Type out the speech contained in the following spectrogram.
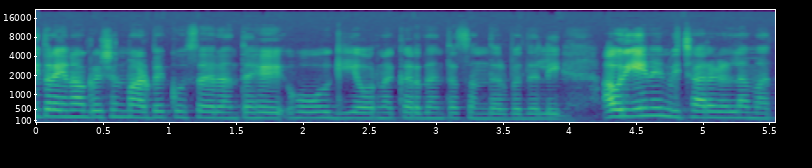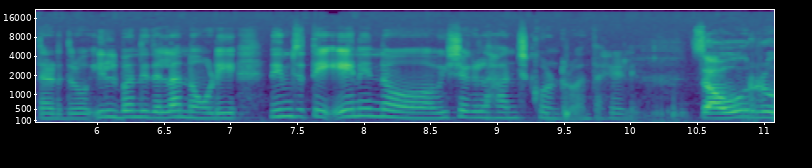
ಈ ಥರ ಇನಾಗ್ರೇಷನ್ ಮಾಡಬೇಕು ಸರ್ ಅಂತ ಹೇ ಹೋಗಿ ಅವ್ರನ್ನ ಕರೆದಂಥ ಸಂದರ್ಭದಲ್ಲಿ ಅವ್ರು ಏನೇನು ವಿಚಾರಗಳನ್ನ ಮಾತಾಡಿದ್ರು ಇಲ್ಲಿ ಬಂದಿದ್ದೆಲ್ಲ ನೋಡಿ ನಿಮ್ಮ ಜೊತೆ ಏನೇನು ವಿಷಯಗಳನ್ನ ಹಂಚ್ಕೊಂಡ್ರು ಅಂತ ಹೇಳಿ. ಸೊ ಅವರು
